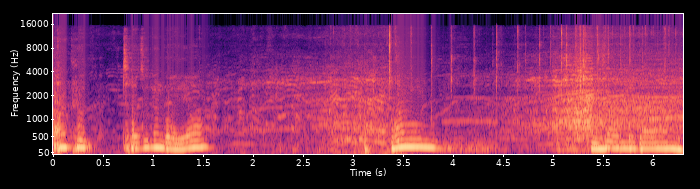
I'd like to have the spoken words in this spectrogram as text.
아, 그, 져주는 거예요? 오, 감사합니다.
